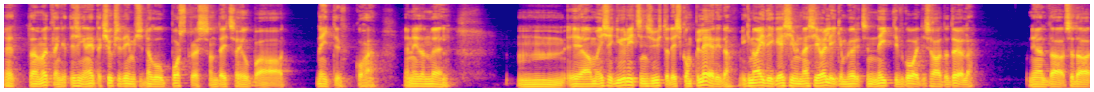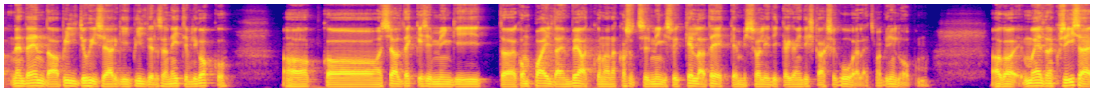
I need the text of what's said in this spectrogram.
et ma mõtlengi, et isegi näiteks siukseid inimesi nagu Postgres on täitsa juba native kohe ja neid on veel ja ma isegi üritasin siis ühte-teist kompileerida, Ignite'iga esimene asi oligi, ma üritasin native koodi saada tööle. nii-öelda seda nende enda build juhise järgi build ida seda native'li kokku. aga seal tekkisid mingid äh, compile time vead, kuna nad kasutasid mingisuguseid kellateeke, mis olid ikkagi ainult X86-le, et siis ma pidin loobuma. aga ma eeldan, et kui sa ise,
